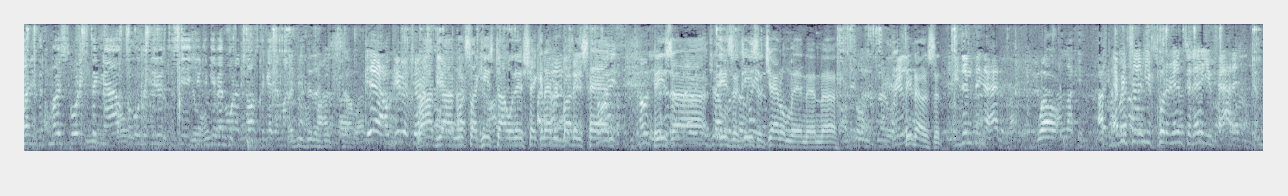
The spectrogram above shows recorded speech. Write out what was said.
Tony, the most sporting thing now for all the viewers to see is you to give everyone a chance to get their money. back. Yeah, I'll give it to chance. Rob Yong looks like he's done with this, shaking everybody's hand. He's uh, he's a he's a gentleman, and uh, he knows it. You didn't think I had it, right? Well, unlucky. Every time you put it in today, you've had it.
